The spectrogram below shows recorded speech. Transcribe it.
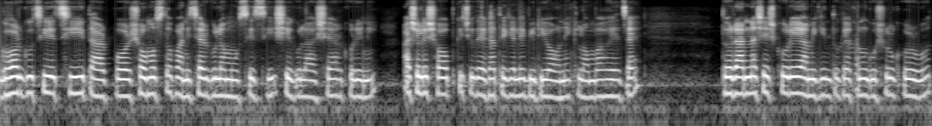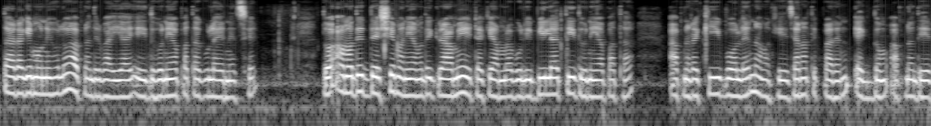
ঘর গুছিয়েছি, তারপর সমস্ত ফার্নিচারগুলো মুছেছি, সেগুলো শেয়ার করিনি। আসলে সব কিছু দেখাতে গেলে ভিডিও অনেক লম্বা হয়ে যায়। তো রান্না শেষ করে আমি কিন্তু এখন গোসল করব। তার আগে মনে হলো আপনাদের ভাইয়া এই ধনিয়া পাতাগুলো এনেছে। তো আমাদের দেশে মানে আমাদের গ্রামে এটাকে আমরা বলি বিলাতি ধনিয়া পাতা। আপনারা কি বলেন আমাকে জানাতে পারেন একদম আপনাদের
